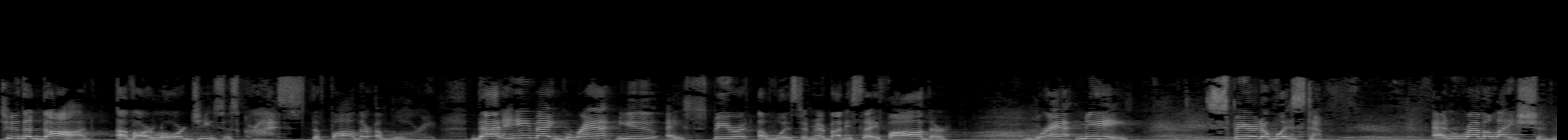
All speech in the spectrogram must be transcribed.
to the God of our Lord Jesus Christ, the Father of glory, that he may grant you a spirit of wisdom. Everybody say, Father, Father grant, me grant me spirit of wisdom and revelation.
